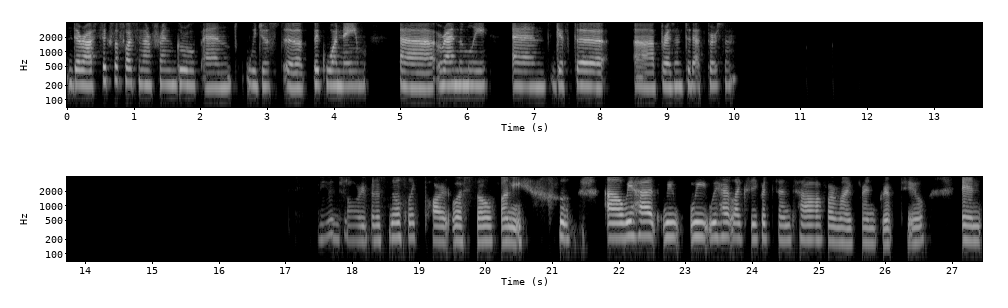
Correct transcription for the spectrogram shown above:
there are six of us in our friend group, and we just uh, pick one name uh, randomly and give the uh, present to that person. I'm sorry, but the snowflake part was so funny. uh, we had we we we had like Secret Santa for my friend group too, and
